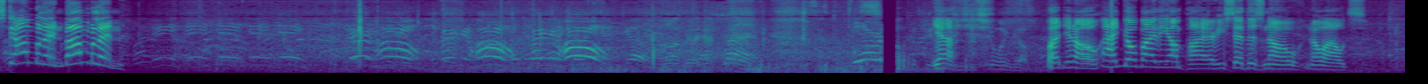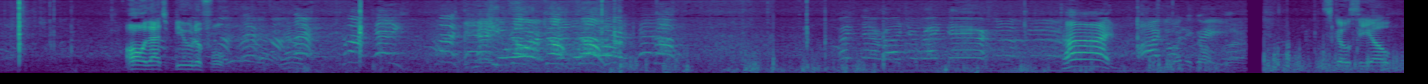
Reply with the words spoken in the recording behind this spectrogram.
stumbling, bumbling. Yeah, but you know, I'd go by the umpire. He said there's no no outs. Oh, that's beautiful. Come on, Teddy! Come on, Teddy! Go, go, go! Go! Right there, Roger, right there! Time! Let's go, Theo.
